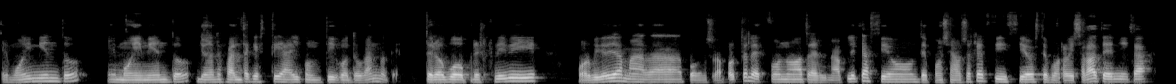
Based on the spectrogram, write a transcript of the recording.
el movimiento, el movimiento, yo no hace falta que esté ahí contigo tocándote. Te lo puedo prescribir por videollamada, por, por teléfono, a través de una aplicación, te puedo enseñar los ejercicios, te puedo revisar la técnica.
